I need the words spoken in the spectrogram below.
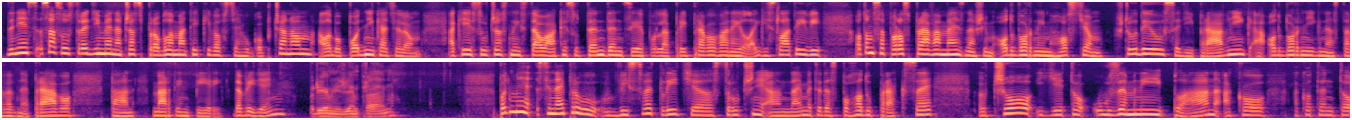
Dnes sa sústredíme na časť problematiky vo vzťahu k občanom alebo podnikateľom. Aký je súčasný stav a aké sú tendencie podľa pripravovanej legislatívy? O tom sa porozprávame s našim odborným hostom. V štúdiu sedí právnik a odborník na stavebné právo právo, pán Martin Píry. Dobrý deň. Príjemný deň prajem. Poďme si najprv vysvetliť e, stručne a najmä teda z pohľadu praxe, čo je to územný plán, ako, ako, tento,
